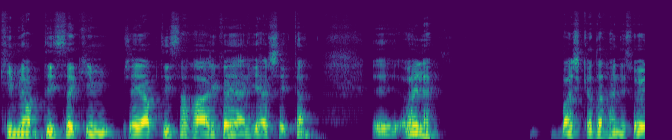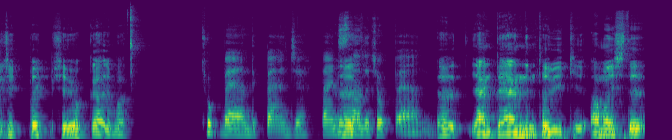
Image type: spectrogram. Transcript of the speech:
Kim yaptıysa kim şey yaptıysa harika yani gerçekten. Ee, öyle. Başka da hani söyleyecek pek bir şey yok galiba. Çok beğendik bence. Bence Evet. sen de çok beğendin. Evet yani beğendim tabii ki ama işte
